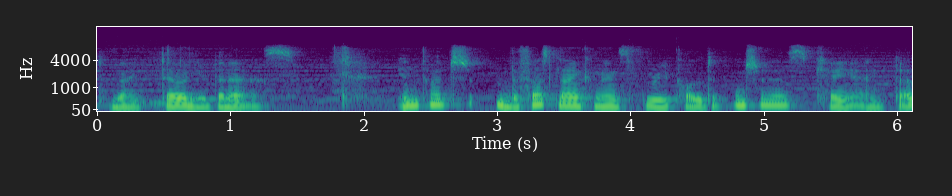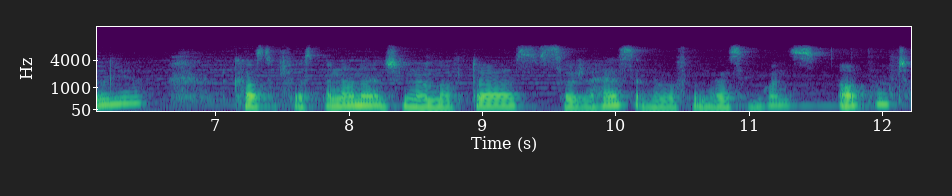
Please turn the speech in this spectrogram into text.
to buy W bananas? Input. The first line contains three positive integers, K and W. The cost of first banana and the number of dollars soldier has and number of bananas he wants. Output.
